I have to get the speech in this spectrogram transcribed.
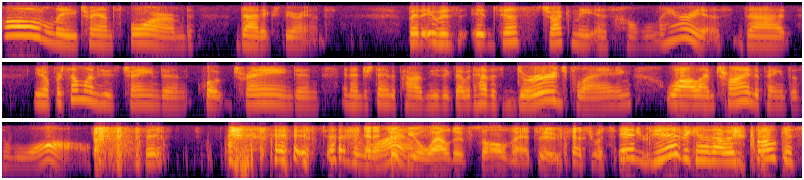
totally transformed that experience but it was it just struck me as hilarious that you know, for someone who's trained and quote trained and and understanding the power of music, that would have this dirge playing while I'm trying to paint this wall. but it's just and wild. it took you a while to solve that too. That's what's It did because I was focused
